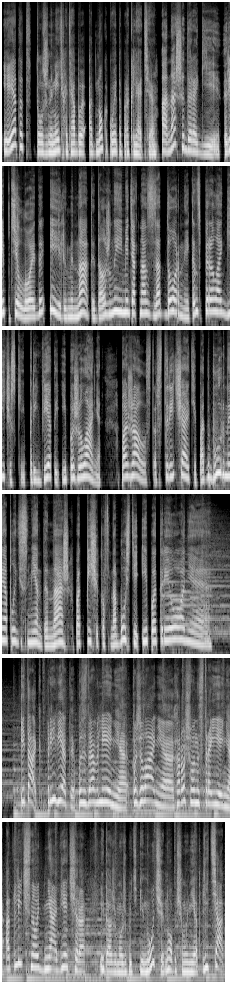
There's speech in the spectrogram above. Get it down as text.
И этот должен иметь хотя бы одно какое-то проклятие. А наши дорогие рептилоиды и иллюминаты должны иметь от нас задорные конспирологические приветы и пожелания. Пожалуйста, встречайте под бурные аплодисменты наших подписчиков на Бусти и Патреоне. Итак, приветы, поздравления, пожелания, хорошего настроения, отличного дня, вечера и даже, может быть, и ночи, ну а почему нет, летят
